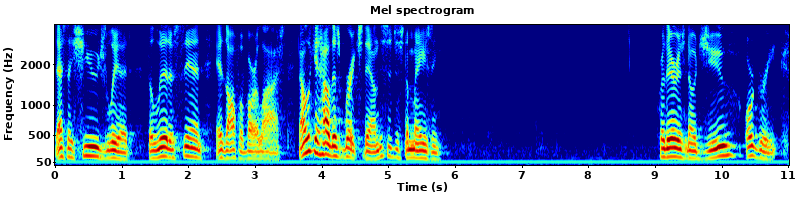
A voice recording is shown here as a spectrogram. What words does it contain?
That's a huge lid. The lid of sin is off of our lives. Now, look at how this breaks down. This is just amazing. For there is no Jew or Greek,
